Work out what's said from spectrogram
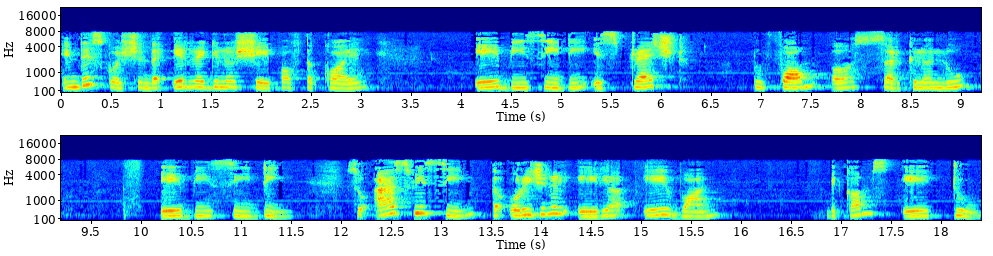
in this question the irregular shape of the coil ABCD is stretched to form a circular loop ABCD. So as we see the original area A1 becomes A2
